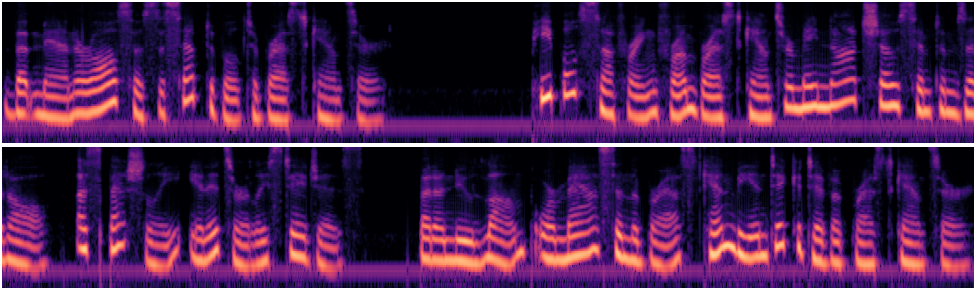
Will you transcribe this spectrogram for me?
but men are also susceptible to breast cancer. People suffering from breast cancer may not show symptoms at all, especially in its early stages. But a new lump or mass in the breast can be indicative of breast cancer.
